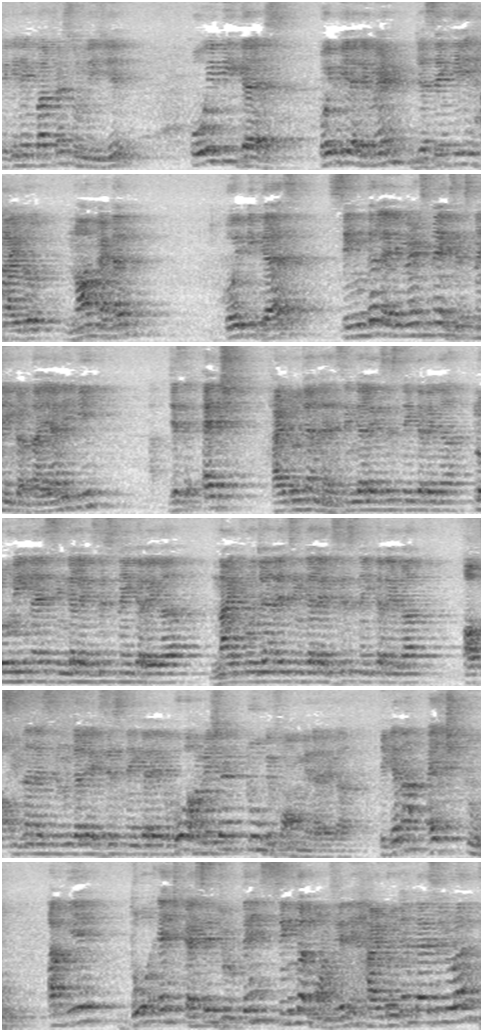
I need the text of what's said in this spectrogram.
लेकिन एक बार फिर सुन लीजिए, कोई भी गैस, कोई भी एलिमेंट, जैसे कि हाइड्रो नॉन मेटल कोई भी गैस सिंगल एलिमेंट्स में एग्जिस्ट नहीं करता। यानी कि जैसे H हाइड्रोजन है सिंगल एग्जिस्ट नहीं करेगा क्लोरीन है सिंगल एग्जिस्ट नहीं करेगा नाइट्रोजन है सिंगल एग्जिस्ट नहीं करेगा ऑक्सीजन है सिंगल एग्जिस्ट नहीं करेगा। वो हमेशा टू के फॉर्म में रहेगा। ठीक है ना? H2 अब ये दो एच कैसे जुड़ते हैं? सिंगल बॉन्ड से यानी हाइड्रोजन कैसे जुड़ा है?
